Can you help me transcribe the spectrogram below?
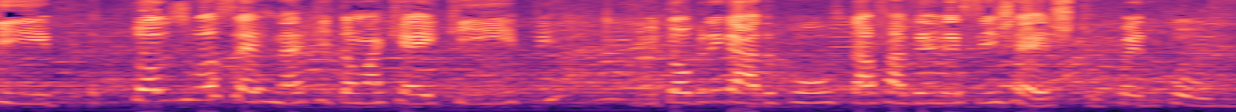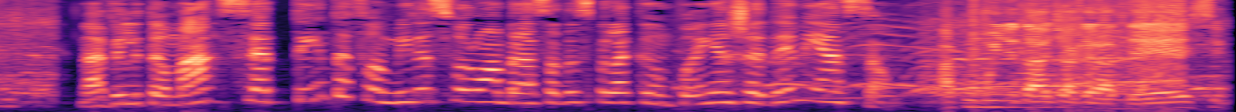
que todos vocês, né, que estão aqui a equipe, muito obrigado por estar tá fazendo esse gesto pelo povo. Na Vila Itamar, 70 famílias foram abraçadas pela campanha GDM em Ação. A comunidade agradece.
